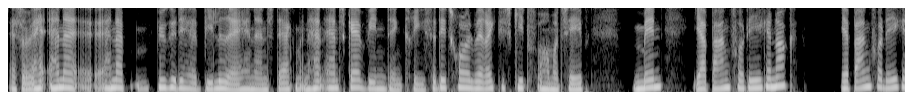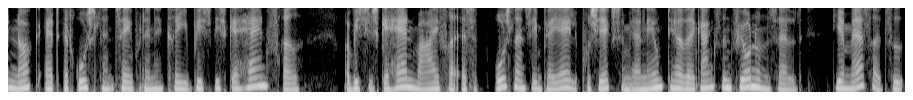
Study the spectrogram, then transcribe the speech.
Altså, han, er, han har bygget det her billede af, at han er en stærk mand. Han, han skal vinde den krig, så det tror jeg vil være rigtig skidt for ham at tabe. Men jeg er bange for, at det ikke er nok. Jeg er bange for, at det ikke er nok, at, at Rusland taber den her krig. Hvis vi skal have en fred, og hvis vi skal have en varig fred, altså Ruslands imperiale projekt, som jeg nævnte, det har været i gang siden 1400-tallet. De har masser af tid.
